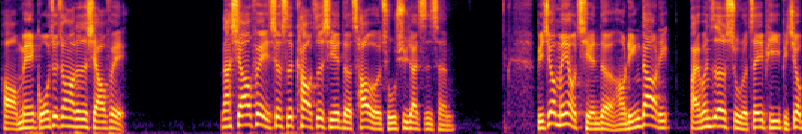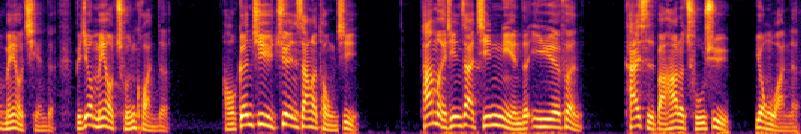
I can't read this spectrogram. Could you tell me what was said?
好，美国最重要的是消费，那消费就是靠这些的超额储蓄在支撑。比较没有钱的，哦，零到零百分之二十五的这一批比较没有钱的，比较没有存款的。好，根据券商的统计。他们已经在今年的一月份开始把他的储蓄用完了。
